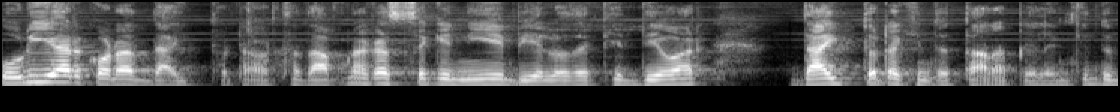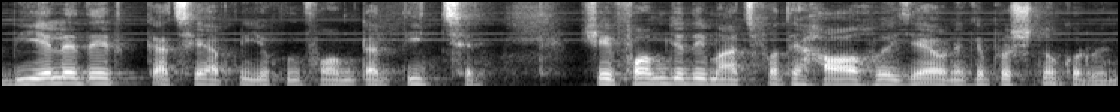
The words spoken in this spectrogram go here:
কোরিয়ার করার দায়িত্বটা, অর্থাৎ আপনার কাছ থেকে নিয়ে বিএলওদেরকে দেওয়ার দায়িত্বটা কিন্তু তারা পেলেন। কিন্তু বিএলএদের কাছে আপনি যখন ফর্মটা দিচ্ছেন, সেই ফর্ম যদি মাঝপথে হাওয়া হয়ে যায়, অনেকে প্রশ্ন করবেন।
